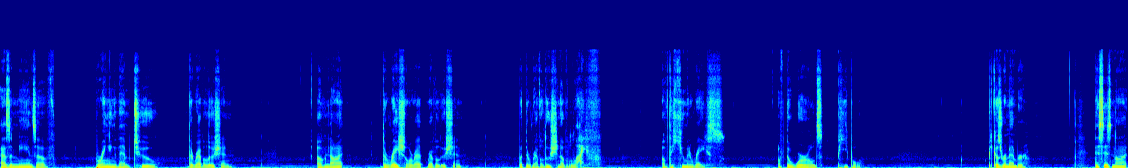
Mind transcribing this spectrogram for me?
as a means of bringing them to the revolution of not the racial re- revolution, but the revolution of life, of the human race, of the world's people. Because remember, this is not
